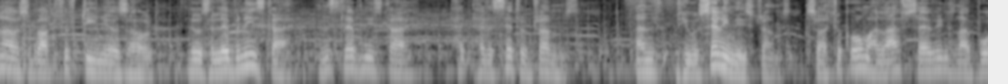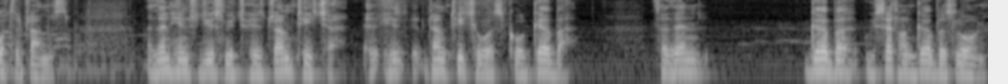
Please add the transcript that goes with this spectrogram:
When I was about 15 years old, there was a Lebanese guy, and this Lebanese guy had, had a set of drums, and he was selling these drums. So I took all my life savings and I bought the drums. And then he introduced me to his drum teacher. Uh, his drum teacher was called Gerber. So then Gerber, we sat on Gerber's lawn,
